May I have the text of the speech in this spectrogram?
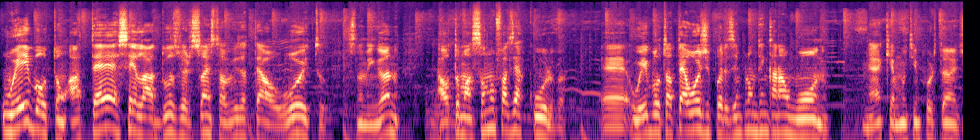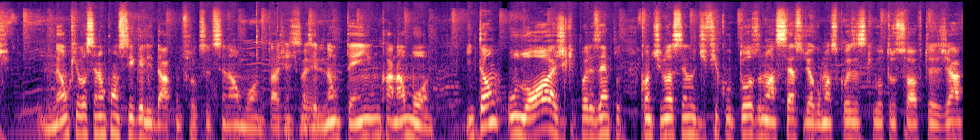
o Ableton, até, sei lá, duas versões, talvez até a 8, se não me engano, a automação não fazia curva. É, o Ableton até hoje, por exemplo, não tem canal mono, né? Que é muito importante. Não que você não consiga lidar com o fluxo de sinal mono, tá, gente? Mas Sim. ele não tem um canal mono. Então, o Logic, por exemplo, continua sendo dificultoso no acesso de algumas coisas que outros softwares já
